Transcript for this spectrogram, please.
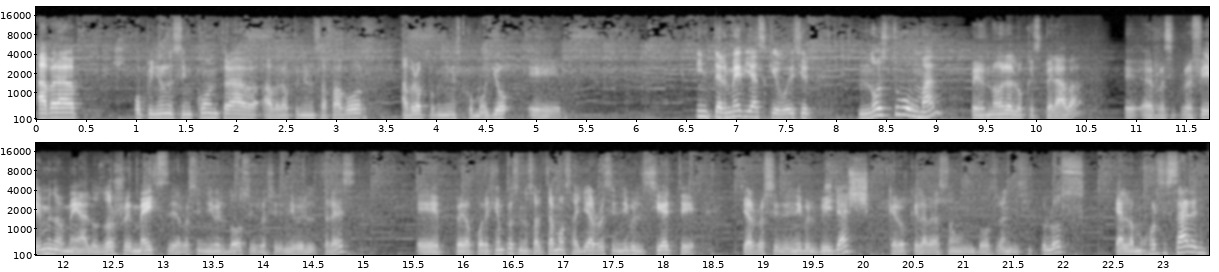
habrá opiniones en contra, habrá opiniones a favor, habrá opiniones como yo. Eh, intermedias que voy a decir, no estuvo mal, pero no era lo que esperaba. Eh, eh, refiriéndome a los dos remakes de Resident Evil 2 y Resident Evil 3. Eh, pero por ejemplo, si nos saltamos allá a Resident Evil 7 y el Resident Evil Village. Creo que la verdad son dos grandes títulos que a lo mejor se salen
